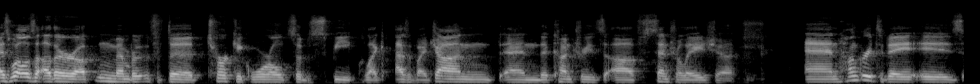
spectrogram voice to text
as well as other uh, members of the Turkic world, so to speak, like Azerbaijan and the countries of Central Asia. And Hungary today is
